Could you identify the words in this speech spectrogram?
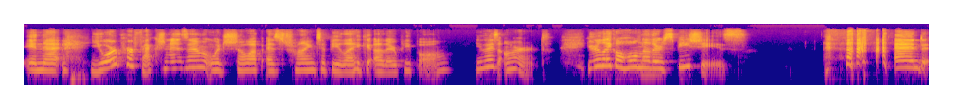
In that your perfectionism would show up as trying to be like other people. You guys aren't. You're like a whole Yeah. nother species. and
